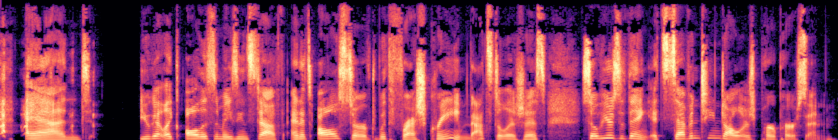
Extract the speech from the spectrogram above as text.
and you get like all this amazing stuff and it's all served with fresh cream. That's delicious. So here's the thing. It's $17 per person.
